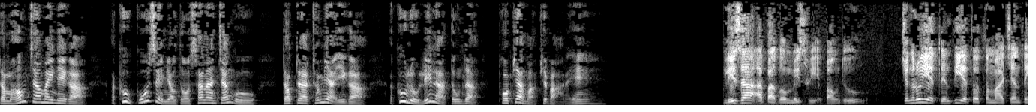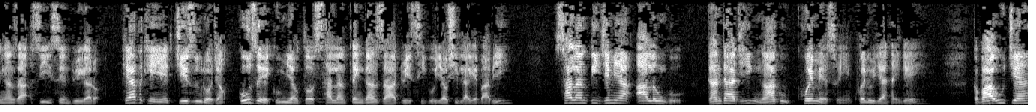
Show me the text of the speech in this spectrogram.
ဓမ္မဟောင်းကျမ်းပိုင်းတွေကအခု60မြောက်သောဆာလံကျမ်းကိုဒေါက်တာထွန်းမြတ်အေးကအခုလိုလေ့လာသုံးသပ်ဖော်ပြมาဖြစ်ပါတယ်လေးစားအပ်ပါသောမိတ်ဆွေအပေါင်းတို့ကျွန်တော်ရဲ့တင်ပြရသောတမန်ကျမ်းသင်ခန်းစာအစီအစဉ်တွေကတော့ ဖျားသခင်ရဲ့ကျေးဇူးတော်ကြောင့်60ခုမြောက်သောဆာလံသင်ခန်းစာတွေစီကိုရောက်ရှိလာခဲ့ပါပြီ။ဆာလံတီချင်းများအားလုံးကိုဂန္ဓာကြီး၅ခုခွဲမယ်ဆိုရင်ခွဲလို့ရနိုင်တယ်။ကဘာဦးကျမ်း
